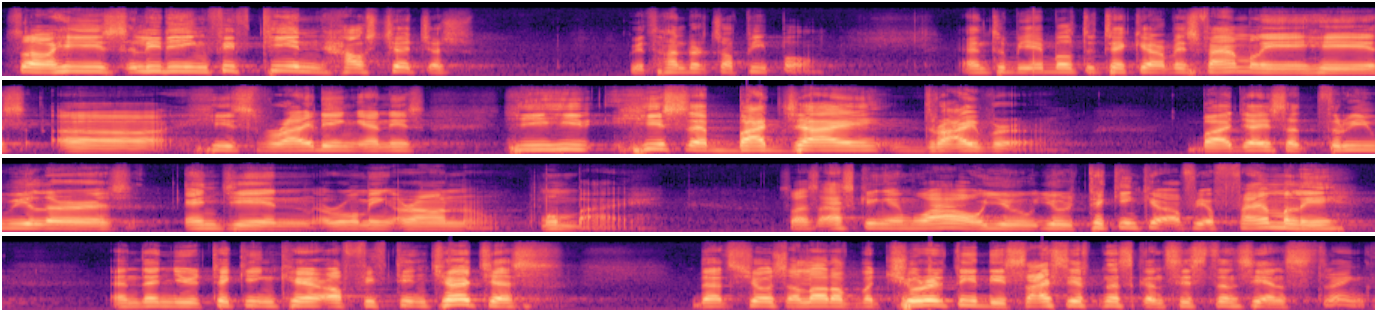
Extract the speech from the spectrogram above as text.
So he's leading 15 house churches with hundreds of people. And to be able to take care of his family, he's, uh, he's riding and he's, he, he, he's a Bajaj driver. Bajaj is a three wheeler engine roaming around Mumbai. So I was asking him, wow, you, you're taking care of your family, and then you're taking care of 15 churches. That shows a lot of maturity, decisiveness, consistency, and strength.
